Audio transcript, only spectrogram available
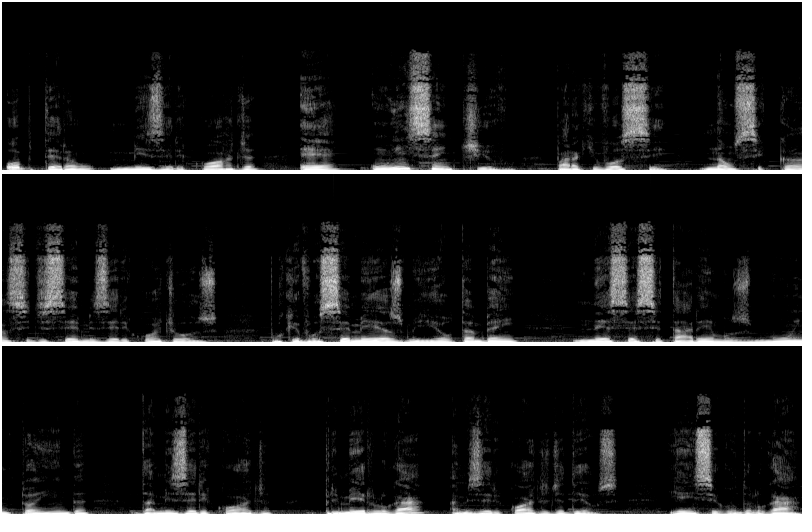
obterão misericórdia, é um incentivo para que você não se canse de ser misericordioso, porque você mesmo e eu também necessitaremos muito ainda da misericórdia. Em primeiro lugar, a misericórdia de Deus, e em segundo lugar,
